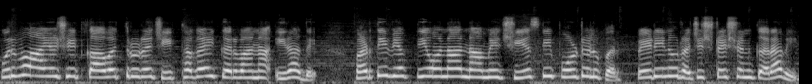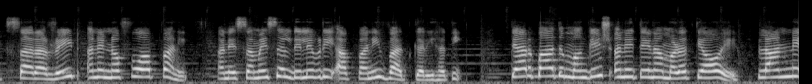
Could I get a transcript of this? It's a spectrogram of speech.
પૂર્વ આયોજિત કાવતરું રચી ઠગાઈ કરવાના ઈરાદે ભરતી વ્યક્તિઓના નામે જીએસટી પોર્ટલ ઉપર પેઢીનું રજીસ્ટ્રેશન કરાવી સારા રેટ અને નફો આપવાની અને સમયસર ડિલિવરી આપવાની વાત કરી હતી. ત્યારબાદ મંગેશ અને તેના મળતિયાઓએ પ્લાનને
